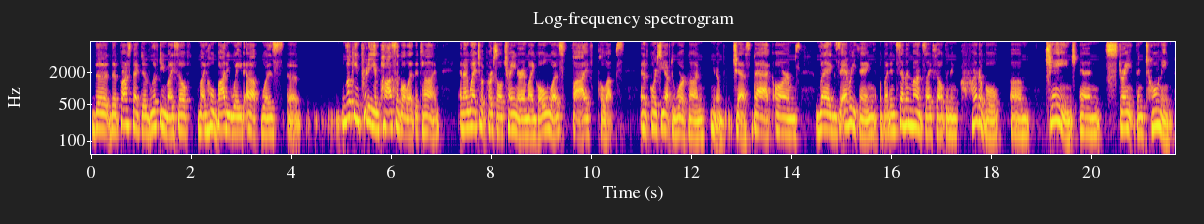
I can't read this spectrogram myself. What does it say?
the the prospect of lifting myself, my whole body weight up, was uh, looking pretty impossible at the time. And I went to a personal trainer, and my goal was five pull-ups. And of course, you have to work on, you know, chest, back, arms, legs, everything. But in seven months, I felt an incredible um, change and strength and toning.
